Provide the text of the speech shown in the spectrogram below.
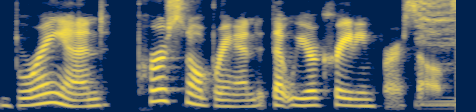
brand, personal brand that we are creating for ourselves.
